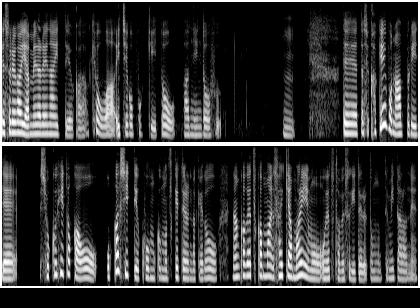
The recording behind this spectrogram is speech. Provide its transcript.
でそれがやめられないっていうか今日はいちごポッキーと杏仁豆腐。うん。で私家計簿のアプリで食費とかをお菓子っていう項目もつけてるんだけど何ヶ月か前最近あまりにもおやつ食べ過ぎてると思ってみたらね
